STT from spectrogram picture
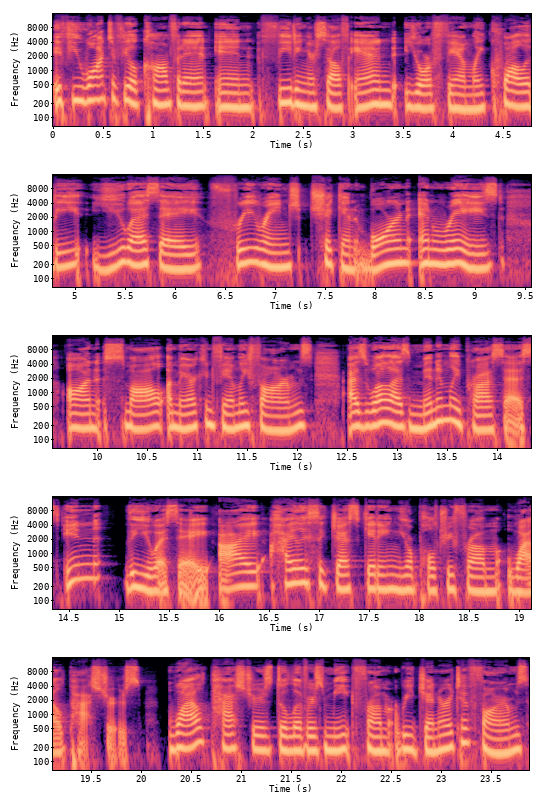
If you want to feel confident in feeding yourself and your family quality USA free range chicken born and raised on small American family farms, as well as minimally processed in the USA, I highly suggest getting your poultry from Wild Pastures. Wild Pastures delivers meat from regenerative farms,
